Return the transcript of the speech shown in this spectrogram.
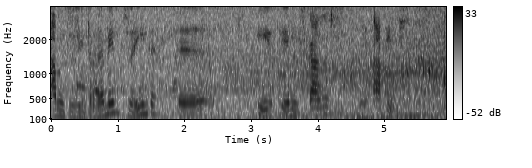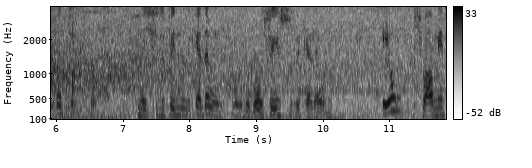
há muitos internamentos ainda eh, e, em muitos casos, ativos. Portanto, mas isso depende de cada um, do bom senso de cada um. Eu, pessoalmente,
